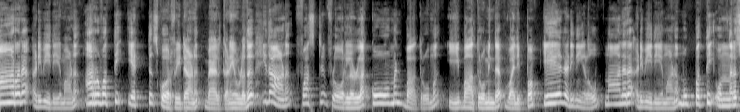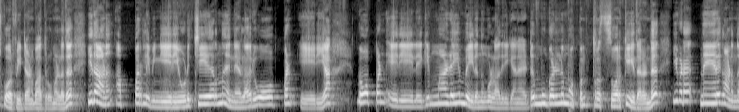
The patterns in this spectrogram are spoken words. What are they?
ആറര അടി വീതിയുമാണ് അറുപത്തി എട്ട് സ്ക്വയർ ഫീറ്റ് ആണ് ബാൽക്കണി ഉള്ളത്. ഇതാണ് ഫസ്റ്റ് ഫ്ലോറിലുള്ള കോമൺ ബാത്റൂം ഈ ബാത്റൂമിന്റെ വലിപ്പം ഏഴടി നീളവും നാലര അടി വീതിയുമാണ് മുപ്പത്തി ഒന്നര സ്ക്വയർ ഫീറ്റ് ആണ് ബാത്റൂം ഉള്ളത്. ഇതാണ് അപ്പർ ലിവിംഗ് ഏരിയയോട് ചേർന്ന് തന്നെയുള്ള ഒരു ഓപ്പൺ ഏരിയ ഓപ്പൺ ഏരിയയിലേക്ക് മഴയും വെയിലൊന്നും കൊള്ളാതിരിക്കാനായിട്ട് മുകളിൽ മൊത്തം ട്രസ് വർക്ക് ചെയ്തിട്ടുണ്ട്. ഇവിടെ നേരെ കാണുന്ന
